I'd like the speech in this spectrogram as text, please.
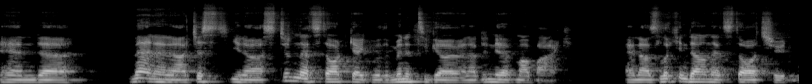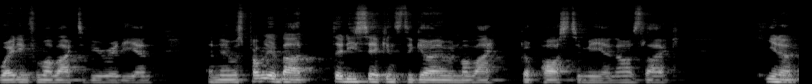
and uh, man, and I just you know I stood in that start gate with a minute to go, and I didn't have my bike, and I was looking down that start chute, waiting for my bike to be ready, and and it was probably about thirty seconds to go when my bike got passed to me, and I was like, you know,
